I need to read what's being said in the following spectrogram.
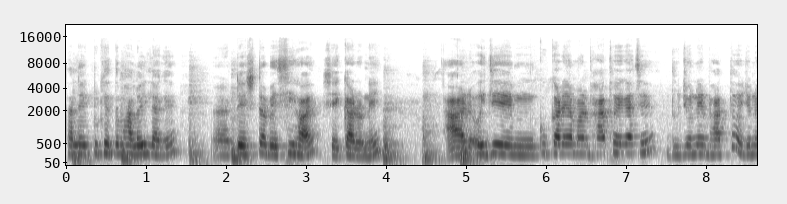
তাহলে একটু খেতে ভালোই লাগে। টেস্টটা বেশি হয় সেই কারণে আর ওই যে কুকারে আমার ভাত হয়ে গেছে, দুজনের ভাত তো, ওই জন্য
